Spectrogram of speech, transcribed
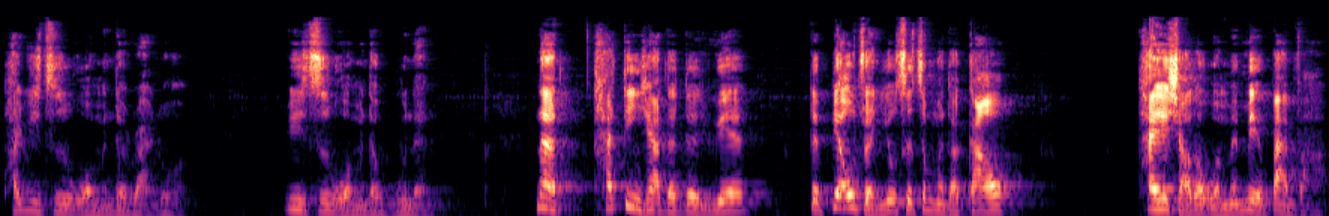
他预知我们的软弱，预知我们的无能。那他定下的的约的标准又是这么的高，他也晓得我们没有办法，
